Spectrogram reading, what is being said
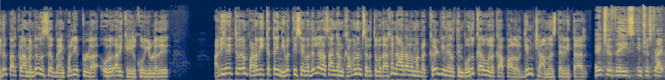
எதிர்பார்க்கலாம் என்று ரிசர்வ் பேங்க் வெளியிட்டுள்ள ஒரு அறிக்கையில் கூறியுள்ளது அதிகரித்து வரும் பணவீக்கத்தை நிவர்த்தி செய்வதில் அரசாங்கம் கவனம் செலுத்துவதாக நாடாளுமன்ற கேள்வி நேரத்தின் போது கருவூல காப்பாளர் ஜிம் சாமஸ் தெரிவித்தார் Each of these interest rate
